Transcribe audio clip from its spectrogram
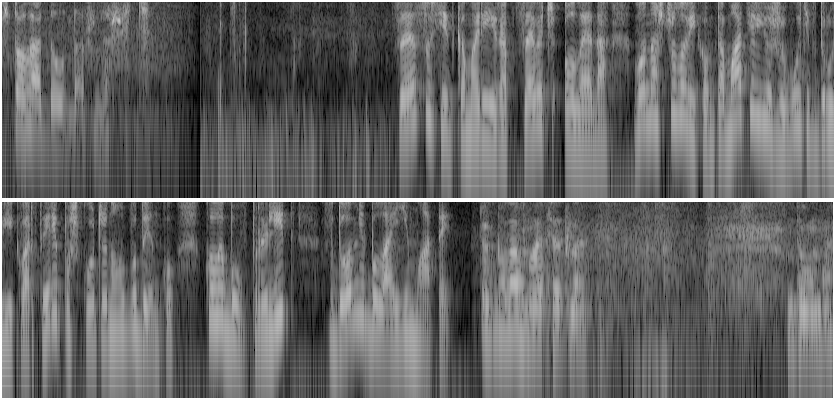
100 років должна жити. Це сусідка Марії Рабцевич Олена. Вона з чоловіком та матір'ю живуть в другій квартирі пошкодженого будинку. Коли був приліт, в домі була її мати. Тут була мать одна дома.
